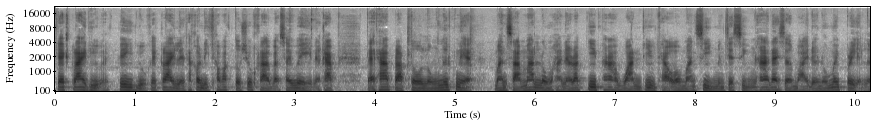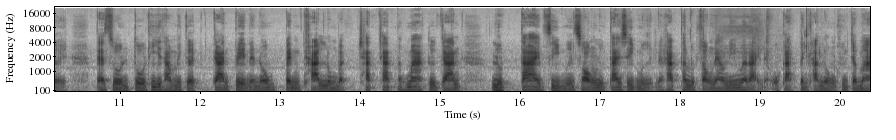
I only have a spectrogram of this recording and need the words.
ใกล้ๆที่อยู่ที่อยู่ใกล้ๆเลย ถ้าเขาหนีเข้าพักตัวชั่วคราวแบบไซเวย์นะครับแต่ถ้าปรับตัวลงลึกเนี่ยมันสามารถลงมาหาแนวรับ 25 วันที่อยู่แถวประมาณ 4 7 4 5 ได้สบาย โดยโน้มไม่เปลี่ยนเลย แต่ส่วนตัวที่จะทำให้เกิดการเปลี่ยนแนวโน้มเป็นขาลงแบบชัดๆ มากๆ คือการ หลุดใต้ 42,000หลุดใต้ 40,000นะครับถ้าหลุด 2 แนวนี้เมื่อไหร่เนี่ยโอกาสเป็นขาลงถึงจะมา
